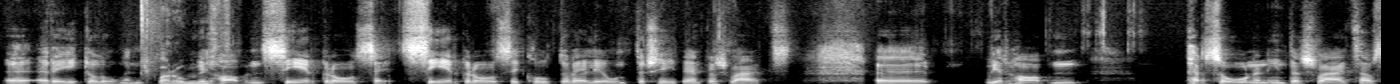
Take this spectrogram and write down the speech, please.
äh, Regelungen. Warum nicht? Wir haben sehr große, sehr große kulturelle Unterschiede in der Schweiz. Äh, wir haben Personen in der Schweiz aus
